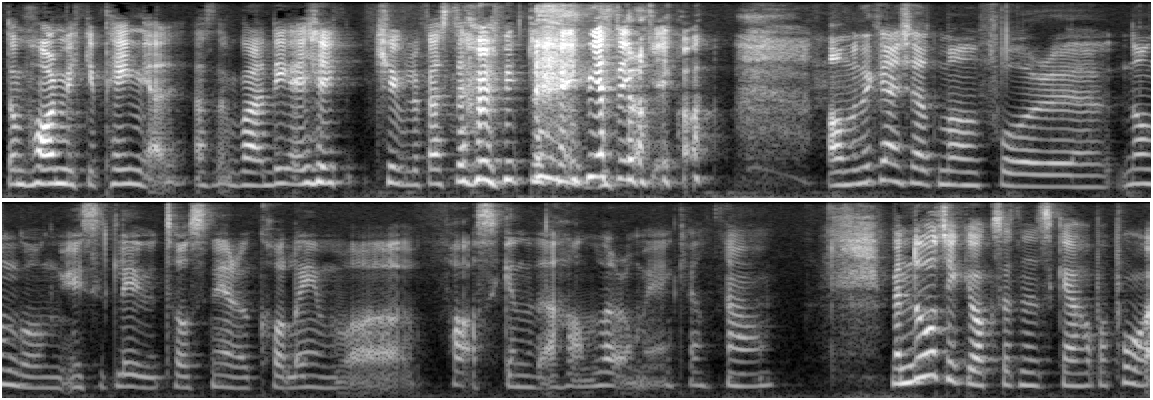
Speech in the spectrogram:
de har mycket pengar. Alltså bara det är ju kul att festa med mycket pengar tänker jag. Ja men det kanske är att man får eh, någon gång i sitt liv ta sig ner och kolla in vad fasken det där handlar om egentligen. Ja. Men då tycker jag också att ni ska hoppa på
